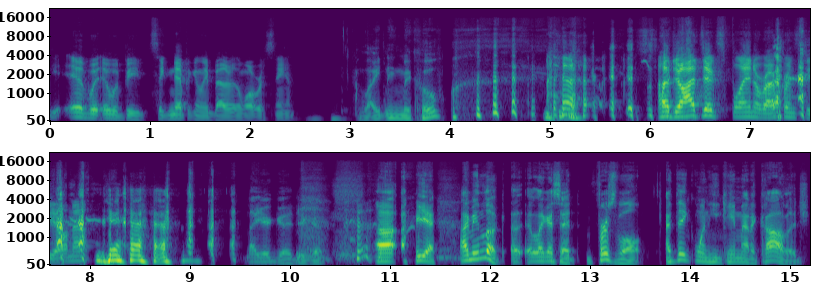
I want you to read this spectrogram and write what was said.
it would it would be significantly better than what we're seeing. Lightning McCoo? oh, do I have to explain a reference to y'all now? Yeah. no, you're good. You're good. Uh, yeah. I mean, look, uh, like I said, first of all, I think when he came out of college,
